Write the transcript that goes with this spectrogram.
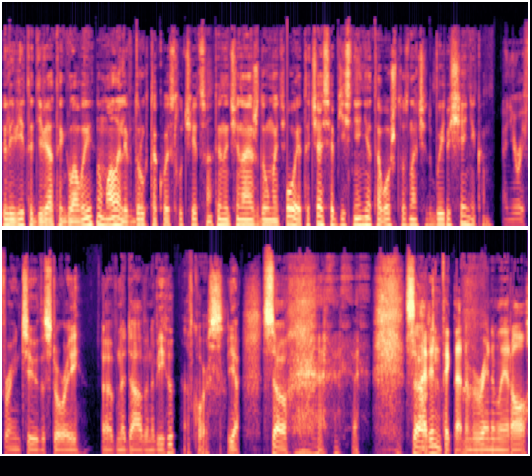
Левита 9 главы, ну мало ли вдруг такое случится, ты начинаешь думать, о, это часть объяснения того, что значит быть священником. And you're referring to the story of Nadav and Avihu? Of course. Yeah. So, so I didn't pick that number randomly at all.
